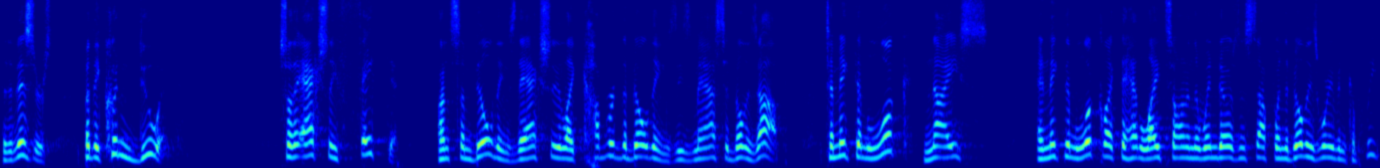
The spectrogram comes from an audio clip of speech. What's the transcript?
to the visitors but they couldn't do it. So they actually faked it on some buildings. They actually like covered the buildings these massive buildings up to make them look nice and make them look like they had lights on in the windows and stuff when the buildings weren't even complete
